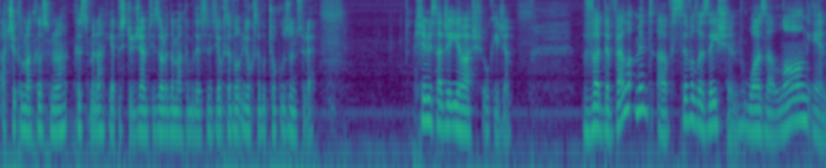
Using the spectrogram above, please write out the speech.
açıklama kısmına kısmına yapıştıracağım. Siz oradan bakabilirsiniz. Yoksa bu yoksa bu çok uzun süre. Şimdi sadece yavaş okuyacağım. The development of civilization was a long and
